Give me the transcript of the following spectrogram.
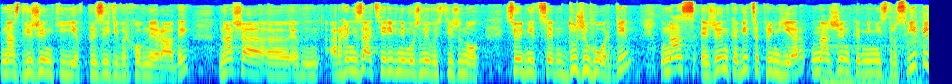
У нас дві жінки є в президії Верховної Ради. Наша е, організація рівні можливості жінок сьогодні цим дуже горді. У нас жінка віце-прем'єр, у нас жінка міністр освіти.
